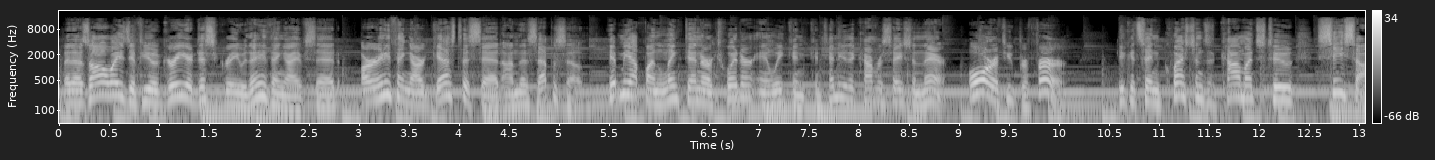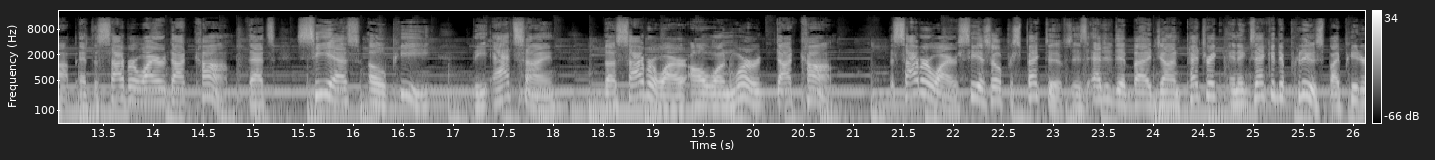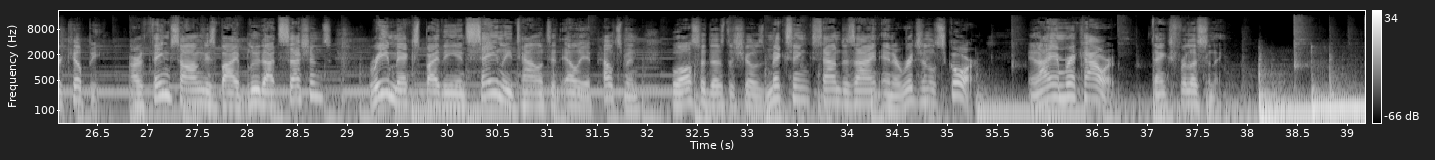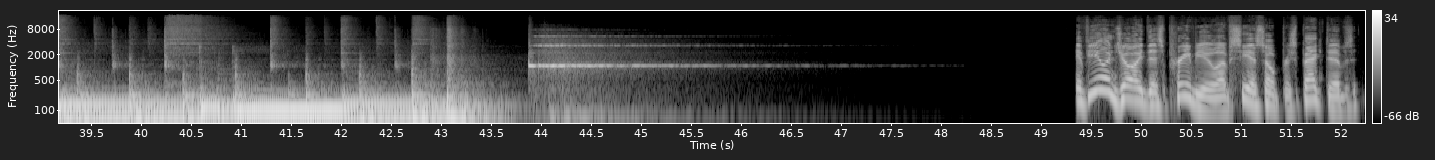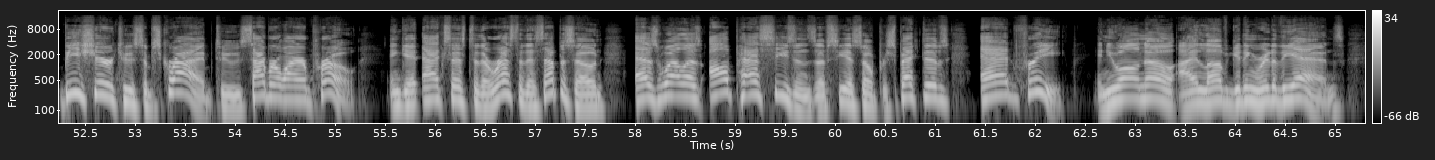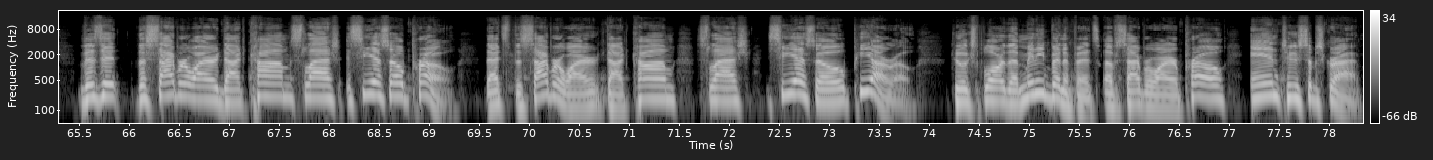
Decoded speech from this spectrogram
But as always, if you agree or disagree with anything I've said or anything our guest has said on this episode, hit me up on LinkedIn or Twitter and we can continue the conversation there. Or if you prefer, you can send questions and comments to csop at thecyberwire.com. That's C S O P, the at sign, the cyberwire, all one word, dot com. The Cyberwire CSO Perspectives is edited by John Petrik and executive produced by Peter Kilpie. Our theme song is by Blue Dot Sessions, remixed by the insanely talented Elliot Peltzman, who also does the show's mixing, sound design, and original score. And I am Rick Howard. Thanks for listening. If you enjoyed this preview of CSO Perspectives, be sure to subscribe to CyberWire Pro and get access to the rest of this episode, as well as all past seasons of CSO Perspectives ad free. And you all know I love getting rid of the ads. Visit thecyberwire.com slash CSO Pro. That's thecyberwire.com slash CSO PRO to explore the many benefits of CyberWire Pro and to subscribe.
